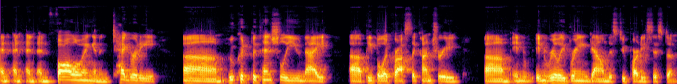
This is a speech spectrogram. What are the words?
and and and, and following and integrity, um, who could potentially unite uh, people across the country um, in in really bringing down this two party system.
